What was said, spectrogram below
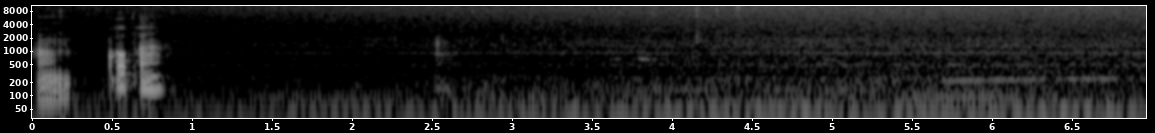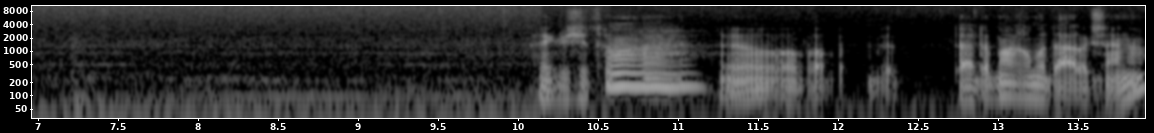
Gewoon, hoppa. Requisitor. Ja, dat mag allemaal duidelijk zijn, hoor.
